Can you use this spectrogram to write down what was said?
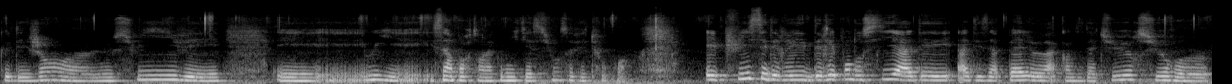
que des gens nous suivent et, oui, c'est important. La communication, ça fait tout. Et puis, c'est des, répondre aussi à des, à des appels à candidature sur euh,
